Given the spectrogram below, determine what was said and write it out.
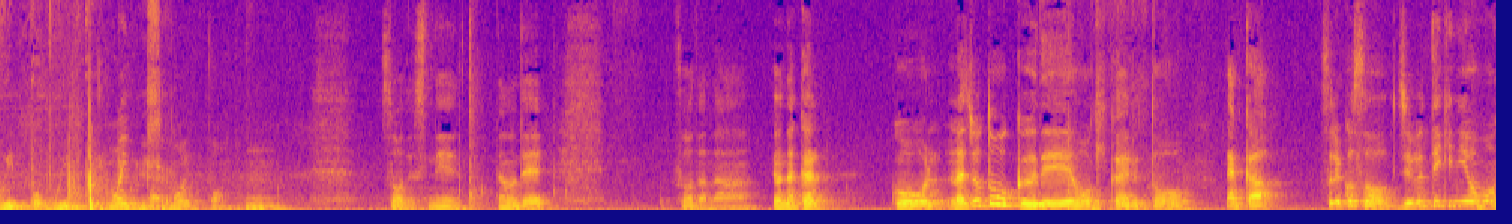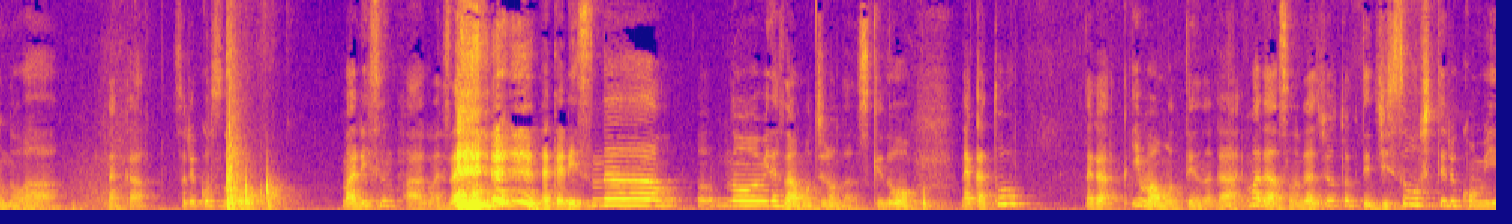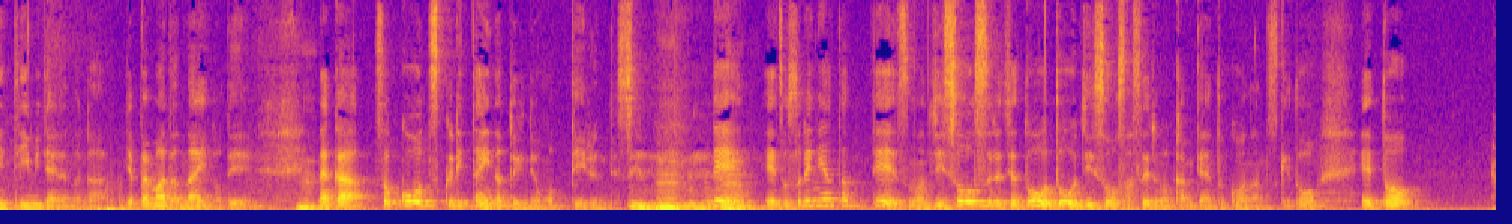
もう一本もう一本もう一本。もう一本。うん。そうですね。なのでそうだな。でもなんかこうラジオトークで置き換えるとなんかそれこそ自分的に思うのはなんかそれこそまあリスあごめんなさい。なんかリスナーの皆さんはもちろんなんですけどなんかとなんか今思ってるのがまだそのラジオトークで実装してるコミュニティみたいなのがやっぱりまだないのでうん。なんかそこを作りたいなというふうに思っているんですよ。ん。でうん、えー、とそれにあたってその自走するじゃあどうどう自走させるのかみたいなところなんですけど、えっと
